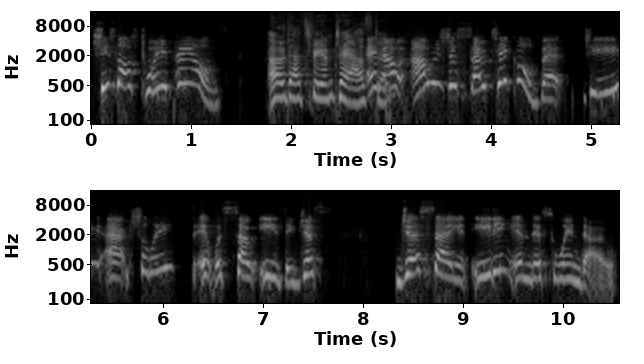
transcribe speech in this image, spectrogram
she's lost 20 pounds. Oh, that's fantastic. And I, I was just so tickled that she actually, it was so easy. Just, just saying, eating in this window.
